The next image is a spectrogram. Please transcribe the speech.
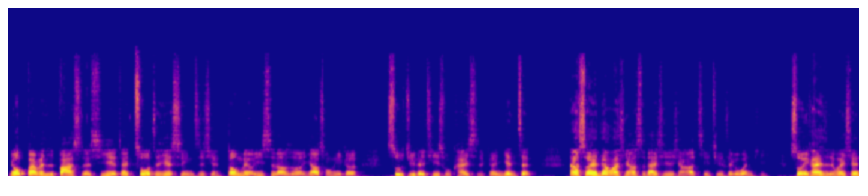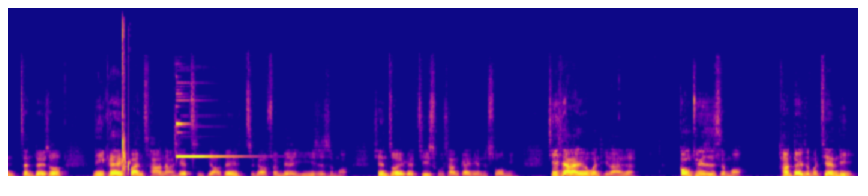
有百分之八十的企业在做这些事情之前都没有意识到说要从一个数据的基础开始跟验证。那所以量化行销时代其实想要解决这个问题，书一开始会先针对说。你可以观察哪些指标？这些指标分别的意义是什么？先做一个基础上概念的说明。接下来的问题来了：工具是什么？团队怎么建立？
